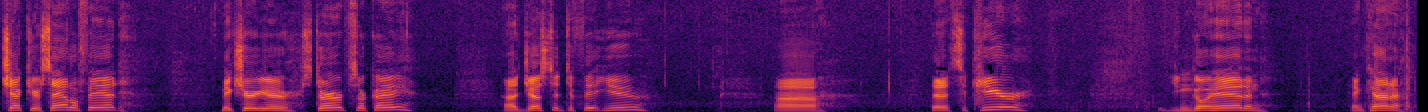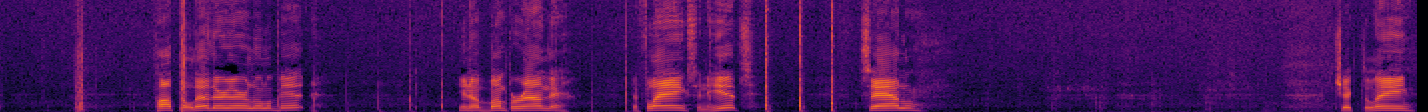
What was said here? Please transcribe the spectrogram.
check your saddle fit, make sure your stirrups okay, adjusted to fit you, uh, that it's secure. You can go ahead and, and kind of pop the leather there a little bit. You know, bump around the, the flanks and the hips, saddle. Check the lane.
